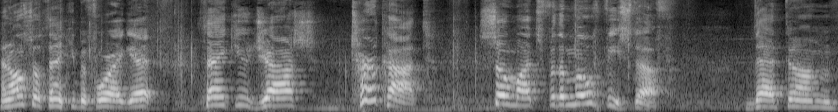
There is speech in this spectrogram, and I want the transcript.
And also, thank you before I get, thank you, Josh Turcott, so much for the Mophie stuff. That um,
